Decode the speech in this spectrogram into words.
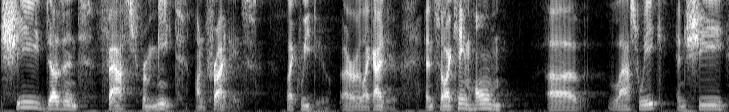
she doesn't fast from meat on Fridays like we do, or like I do. And so I came home uh, last week, and she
